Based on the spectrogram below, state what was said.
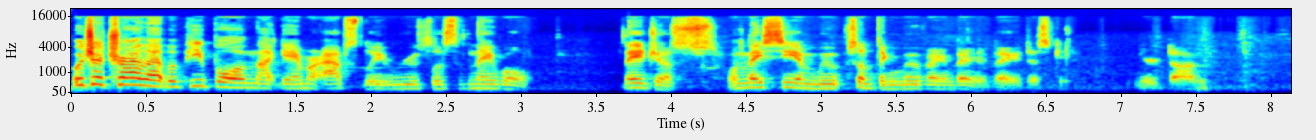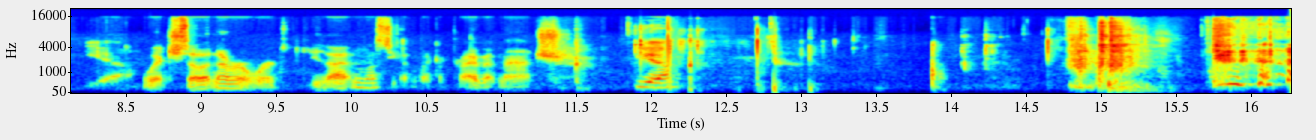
Which I try that, but people in that game are absolutely ruthless, and they will, they just when they see a move, something moving, they they just get, you're done. Yeah. Which so it never works to do that unless you have like a private match. Yeah.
